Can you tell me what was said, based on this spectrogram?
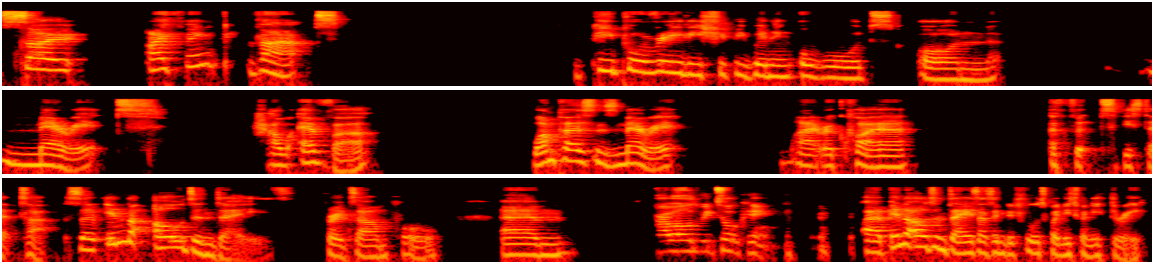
So I think that people really should be winning awards on merit. However, one person's merit might require a foot to be stepped up. So in the olden days, for example, um, how old are we talking? uh, in the olden days, as in before 2023,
